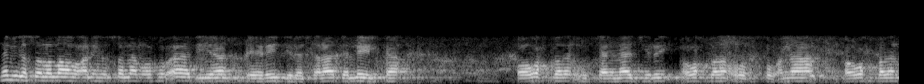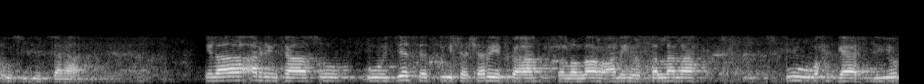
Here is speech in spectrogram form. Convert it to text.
nabiga sala allahu calayhi wasalam wuxuu aada iyo aada u dheeray jiray salaada leilka oo wax badan uu taagnaa jiray oo wax badan uu rukucnaa oo wax badan uu sujuudsanaa. Ilaa arrinkaasu uu jasadkiisa shariifka ah sala allahu calayhi wasalama uu wax gaarsiiyo.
